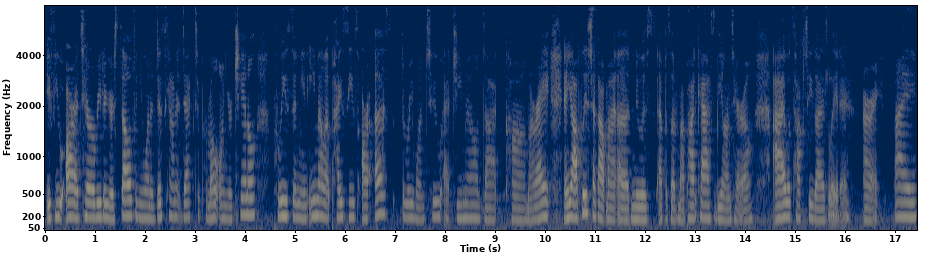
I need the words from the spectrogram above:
If you are a tarot reader yourself and you want a discounted deck to promote on your channel, please send me an email at PiscesRus312 at gmail.com. All right. And y'all, please check out my uh, newest episode of my podcast, Beyond Tarot. I will talk to you guys later. All right. Bye.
